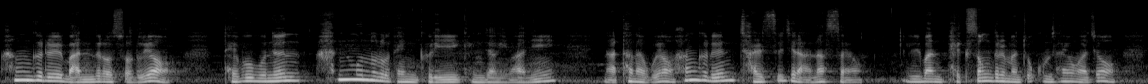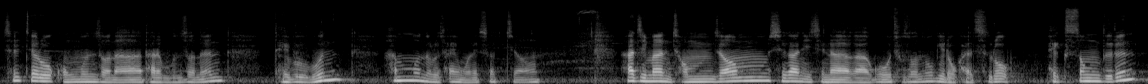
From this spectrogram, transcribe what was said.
한글을 만들었어도요 대부분은 한문으로 된 글이 굉장히 많이 나타나고요. 한글은 잘 쓰질 않았어요. 일반 백성들만 조금 사용하죠. 실제로 공문서나 다른 문서는 대부분 한문으로 사용을 했었죠 하지만 점점 시간이 지나가고 조선 후기로 갈수록 백성들은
